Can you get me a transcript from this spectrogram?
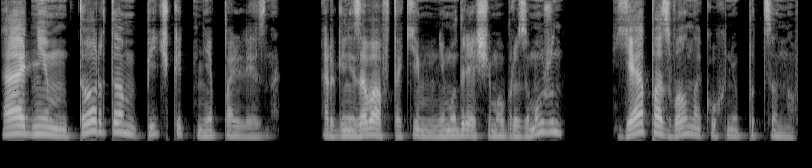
А одним тортом пичкать не полезно. Организовав таким немудрящим образом ужин, я позвал на кухню пацанов.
